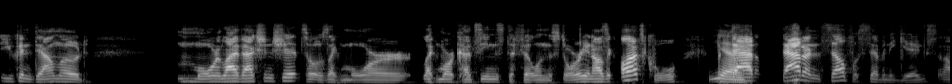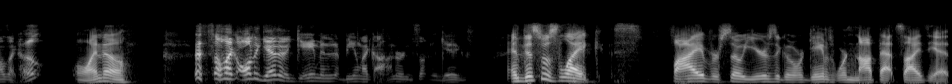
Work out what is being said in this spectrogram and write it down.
you can download more live action shit, so it was like more like more cutscenes to fill in the story, and I was like, oh, that's cool. Yeah. That that in itself was 70 gigs, and I was like, oh. oh, I know. so like altogether, the game ended up being like 100 and something gigs. And this was like five or so years ago, where games were not that size yet,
